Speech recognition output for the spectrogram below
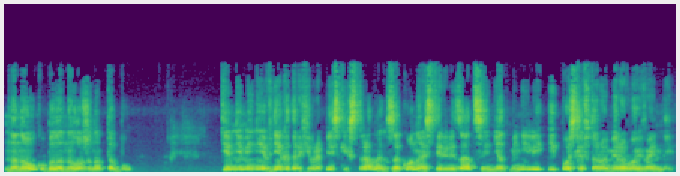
на науку было наложено табу. Тем не менее, в некоторых европейских странах законы о стерилизации не отменили и после Второй мировой войны,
